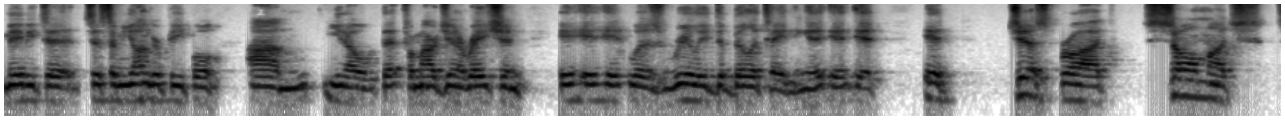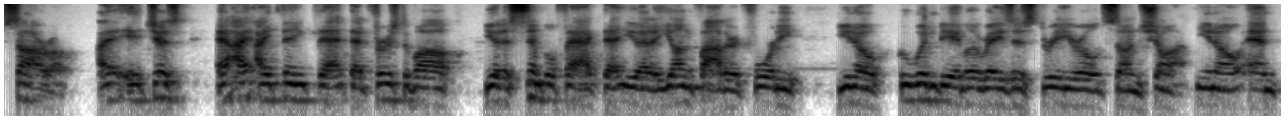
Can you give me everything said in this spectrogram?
maybe to to some younger people, um, you know, that from our generation, it, it, it was really debilitating. It, it it it just brought so much sorrow. I, it just I, I think that that first of all, you had a simple fact that you had a young father at 40, you know, who wouldn't be able to raise his three-year-old son, Sean, you know, and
